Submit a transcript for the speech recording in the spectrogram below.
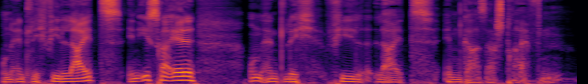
Unendlich viel Leid in Israel, unendlich viel Leid im Gazastreifen.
